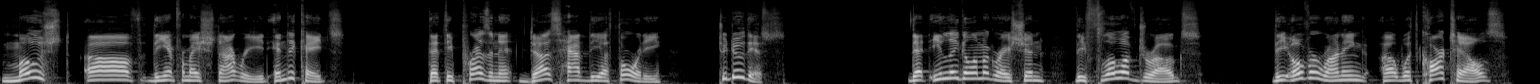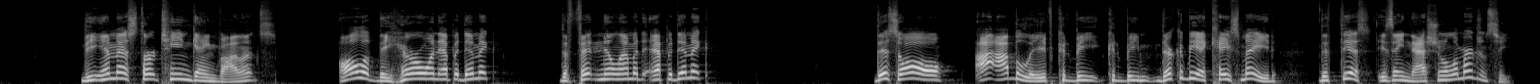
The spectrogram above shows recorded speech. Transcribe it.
Most of the information I read indicates that the president does have the authority to do this. That illegal immigration, the flow of drugs, the overrunning uh, with cartels, the MS 13 gang violence, all of the heroin epidemic, the fentanyl epidemic, this all, I, I believe, could be could be there could be a case made that this is a national emergency.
